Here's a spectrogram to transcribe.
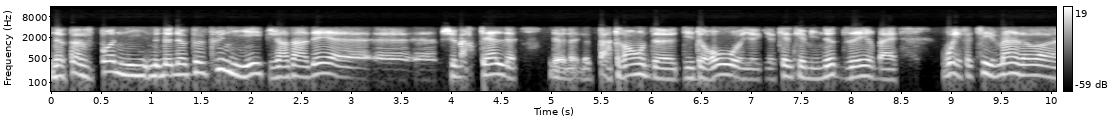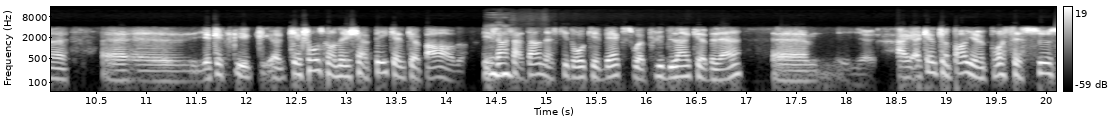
ne peuvent pas ni, ne, peuvent plus nier. Puis j'entendais euh, euh, M. Martel, le, patron d'Hydro, il, y a quelques minutes, dire ben oui, effectivement, là, il y a quelque, chose qu'on a échappé quelque part. Les gens mhm. s'attendent à ce qu'Hydro-Québec soit plus blanc que blanc. à, quelque part, il y a un processus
